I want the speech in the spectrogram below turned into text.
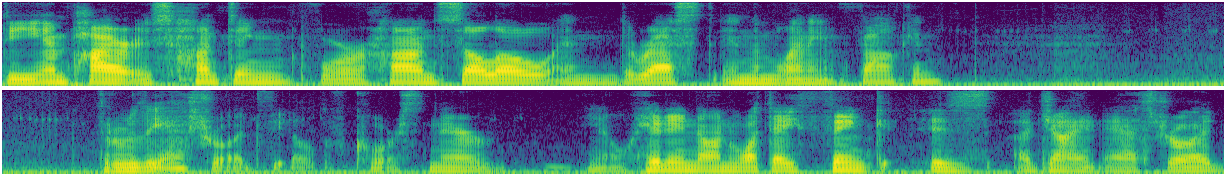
the Empire is hunting for Han Solo and the rest in the Millennium Falcon through the asteroid field, of course. And they're, you know, hidden on what they think is a giant asteroid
